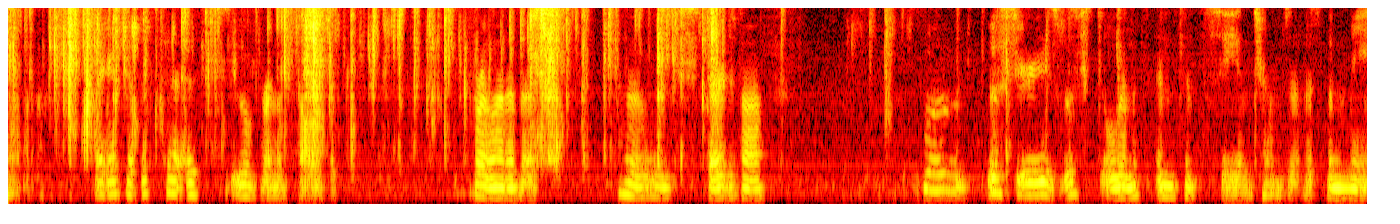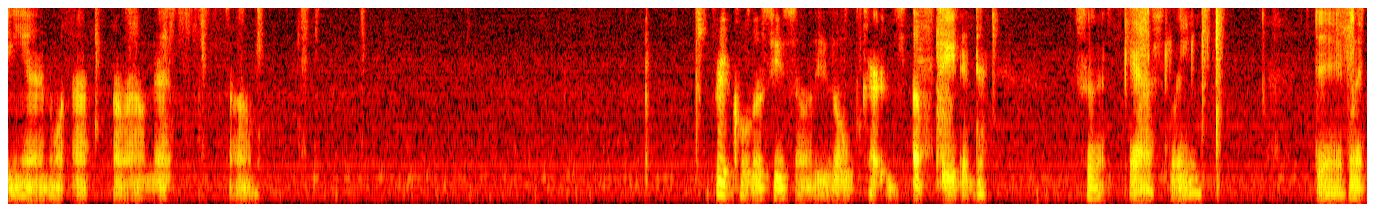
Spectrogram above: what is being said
uh, like I said, this set is super nostalgic for a lot of us who started off when the series was still in its infancy in terms of it, the mania and whatnot around it. So it's pretty cool to see some of these old cards updated. So that Gastly, Diglett,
